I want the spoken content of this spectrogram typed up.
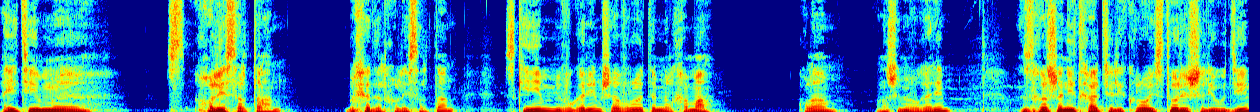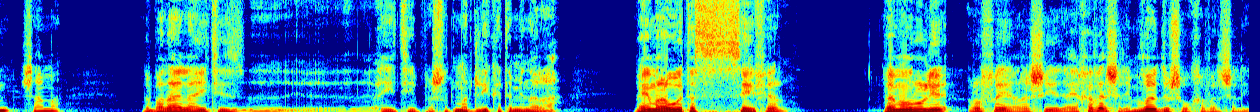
הייתי עם חולי סרטן, בחדר חולי סרטן, זקנים מבוגרים שעברו את המלחמה, כולם אנשים מבוגרים. אני זוכר שאני התחלתי לקרוא היסטוריה של יהודים שם, ובלילה הייתי, הייתי פשוט מדליק את המנהרה. והם ראו את הספר, והם אמרו לי, רופא ראשי, היה חבר שלי, הם לא ידעו שהוא חבר שלי,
